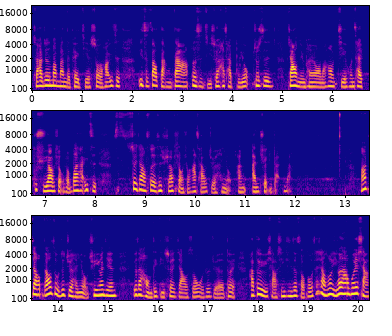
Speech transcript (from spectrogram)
所以它就是慢慢的可以接受，然后一直一直到长大二十几岁，它才不用就是交女朋友，然后结婚才不需要熊熊，不然。他一直睡觉的时候也是需要熊熊，他才会觉得很有安安全感这样。然后讲聊着我就觉得很有趣，因为今天又在哄弟弟睡觉的时候，我就觉得对他对于小星星这首歌，我在想说以后他会不会想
